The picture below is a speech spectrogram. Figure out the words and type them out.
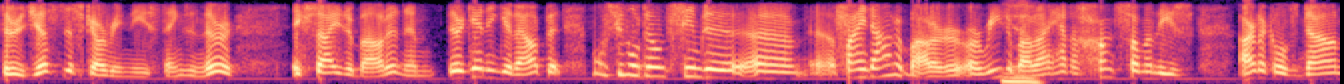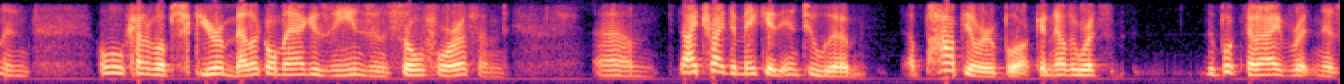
that are just discovering these things, and they're excited about it and they're getting it out, but most people don't seem to uh, find out about it or, or read yeah. about it. I had to hunt some of these articles down in all kind of obscure medical magazines and so forth, and um, I tried to make it into a, a popular book. In other words, the book that I've written is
